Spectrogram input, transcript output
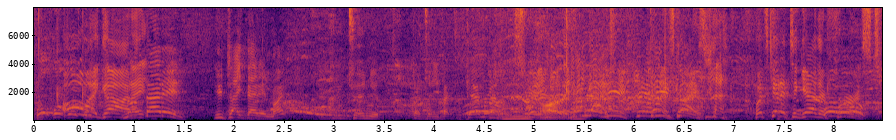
Whoa, whoa, whoa, oh whoa. my God! Knock I- that in. You take that in, mate. Turn your, don't turn your back to the camera. God. Come down here, stand here, guys, guys, let's get it together first.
